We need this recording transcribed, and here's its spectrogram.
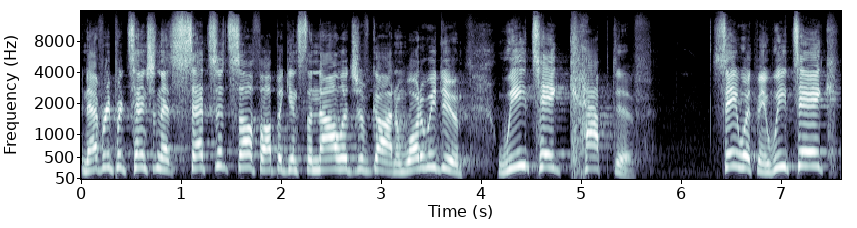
and every pretension that sets itself up against the knowledge of God. And what do we do? We take captive. Say it with me. We take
